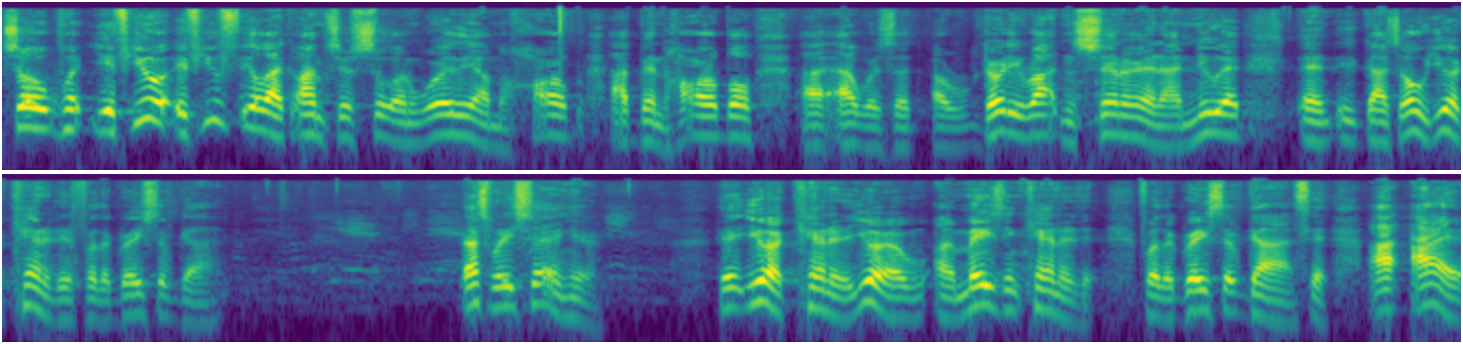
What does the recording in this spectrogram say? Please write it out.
So if you, if you feel like I'm just so unworthy, I'm a horrible, I've been horrible, I, I was a, a dirty, rotten sinner, and I knew it, and God said, oh, you're a candidate for the grace of God. That's what he's saying here. You're a candidate. You're an amazing candidate for the grace of God. Say, I, I,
